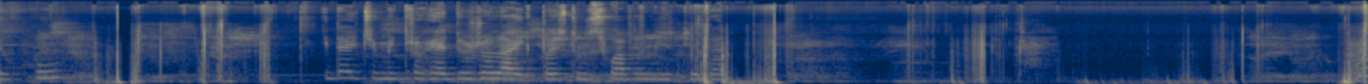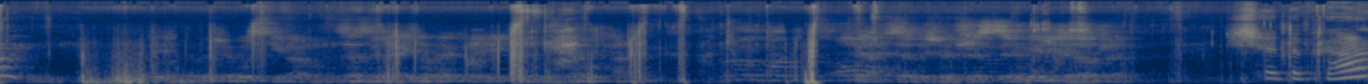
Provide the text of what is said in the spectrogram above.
Cichu. I dajcie mi trochę dużo like, bo jestem słabym youtuberem. Się, dobra.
